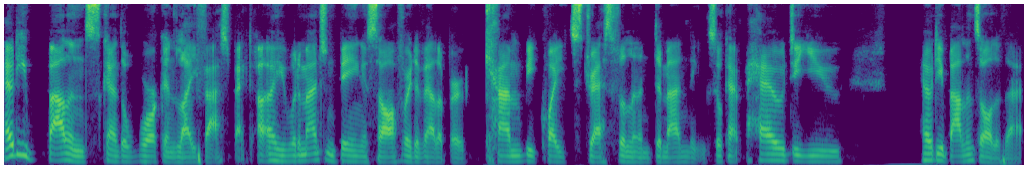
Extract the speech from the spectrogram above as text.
How do you balance kind of the work and life aspect? I would imagine being a software developer can be quite stressful and demanding. So how do you how do you balance all of that?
